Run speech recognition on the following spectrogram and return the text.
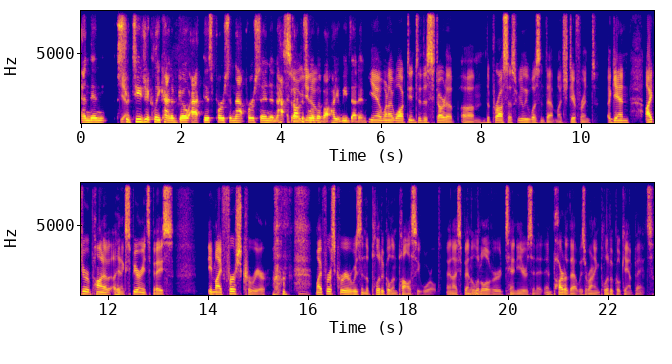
and then strategically kind of go at this person, that person, and so, talk to us a little know, bit about how you weave that in. Yeah, when I walked into the startup, um, the process really wasn't that much different. Again, I drew upon a, an experience base. In my first career, my first career was in the political and policy world, and I spent mm-hmm. a little over 10 years in it. And part of that was running political campaigns.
